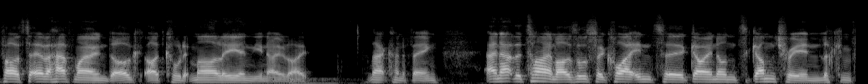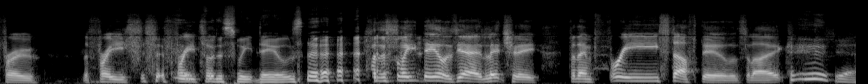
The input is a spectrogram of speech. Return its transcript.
if I was to ever have my own dog, I'd call it Marley, and you know like that kind of thing. And at the time, I was also quite into going on to Gumtree and looking through the free free for to the sweet deals. for the sweet deals. Yeah, literally for them free stuff deals, like yeah.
